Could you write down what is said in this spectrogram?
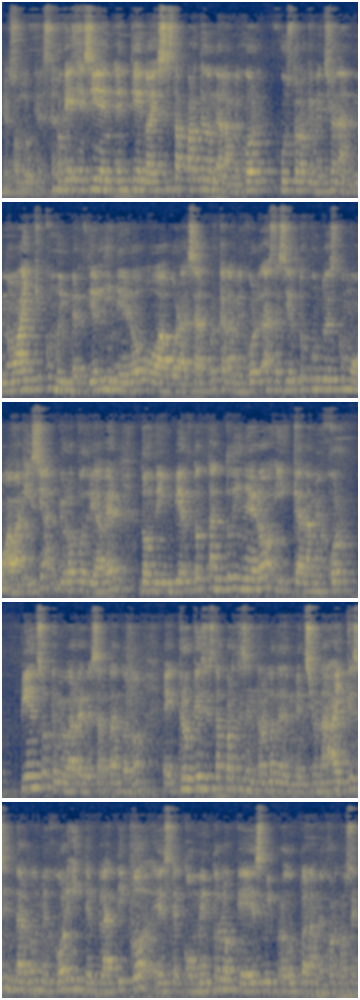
Eso es lo que hacemos. Ok, eh, sí, entiendo. Es esta parte donde a lo mejor, justo lo que menciona, no hay que como invertir dinero o aborazar, porque a lo mejor hasta cierto punto es como avaricia, yo lo podría ver, donde invierto tanto dinero y que a lo mejor pienso que me va a regresar tanto, ¿no? Eh, creo que es esta parte central donde menciona, hay que sentarnos mejor y te platico, este, comento lo que es mi producto, a lo mejor, no sé,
